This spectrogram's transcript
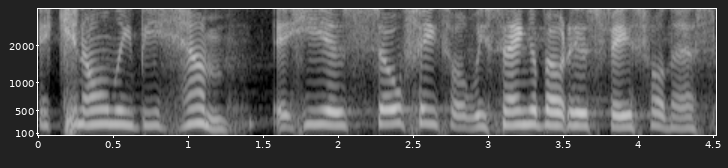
it can only be him. He is so faithful. We sang about his faithfulness.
